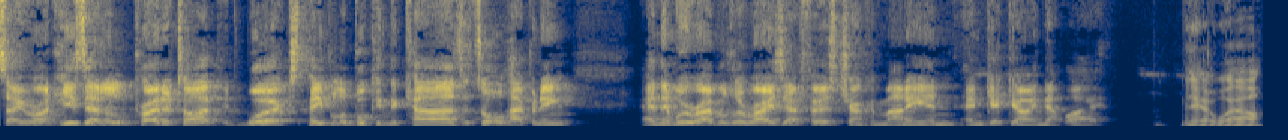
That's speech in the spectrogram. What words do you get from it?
say, right, here's our little prototype. It works. People are booking the cars. It's all happening, and then we were able to raise our first chunk of money and and get going that way. Yeah, wow.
